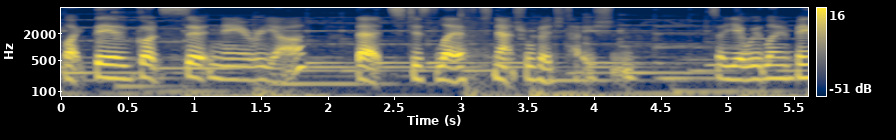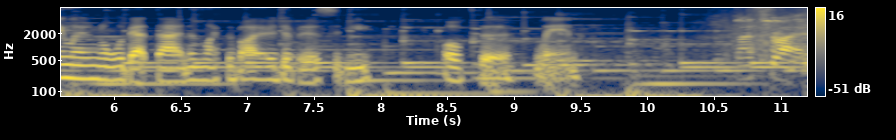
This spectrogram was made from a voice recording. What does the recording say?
like they've got a certain area that's just left natural vegetation. So yeah, we've learned, been learning all about that and like the biodiversity of the land. That's right,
